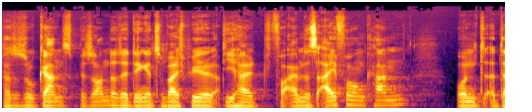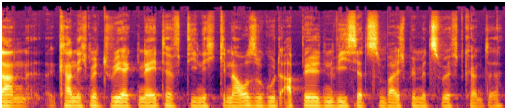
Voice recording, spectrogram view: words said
Also so ganz besondere Dinge zum Beispiel, die halt vor allem das iPhone kann. Und dann kann ich mit React Native die nicht genauso gut abbilden, wie ich es jetzt zum Beispiel mit Swift könnte.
